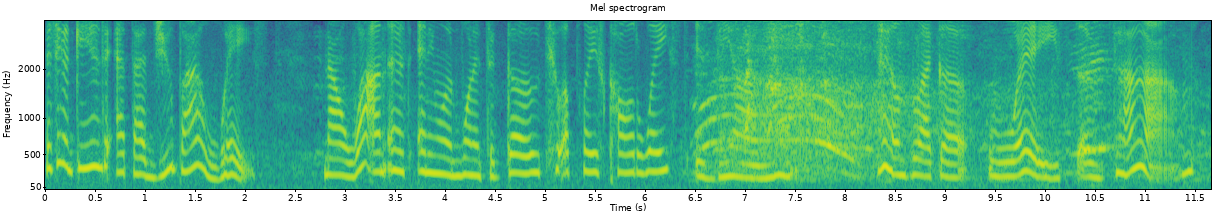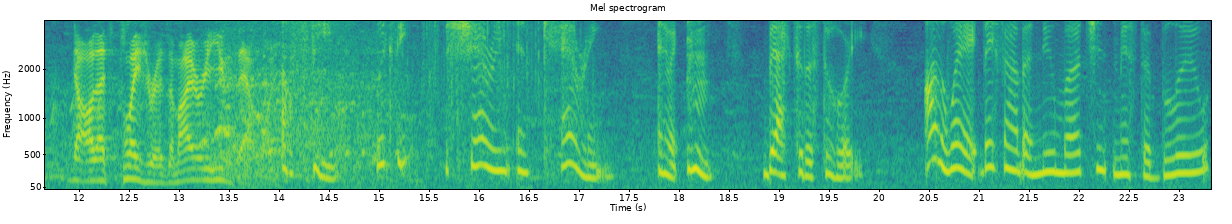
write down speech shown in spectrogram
to take a gander at that Juba Waste. Now, why on earth anyone wanted to go to a place called Waste is beyond me. Sounds like a waste of time. No, that's plagiarism. I already used that one. Oh, Fee, Lixie, sharing is caring. Anyway, back to the story. On the way, they found a new merchant, Mr. Blue,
